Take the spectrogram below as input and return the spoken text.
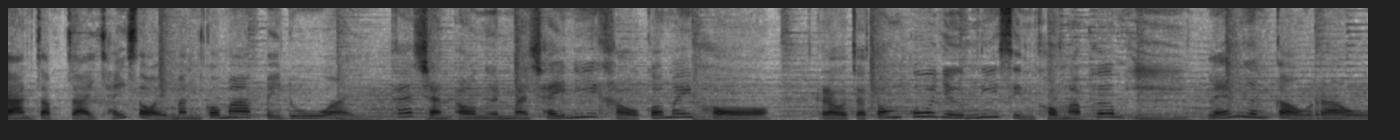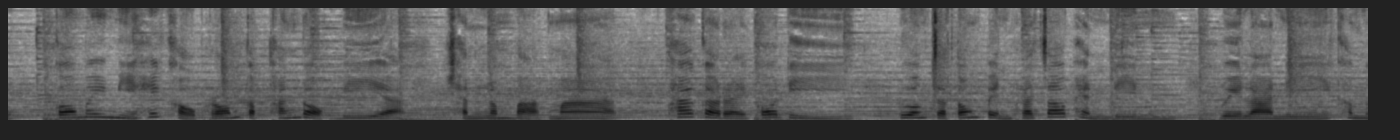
การจับจ่ายใช้สอยมันก็มากไปด้วย ถ้าฉันเอาเงินมาใช้หนี้เขาก็ไม่พอ เราจะต้องกู้ยืมหนี้สินเขามาเพิ่มอีก และเงินเก่าเรา ก็ไม่มีให้เขาพร้อมกับทั้งดอกเบี้ย ฉันลำบากมาก ถ้ากะไรก็ดี ดวงจะต้องเป็นพระเจ้าแผ่นดิน เวลานี้เขม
